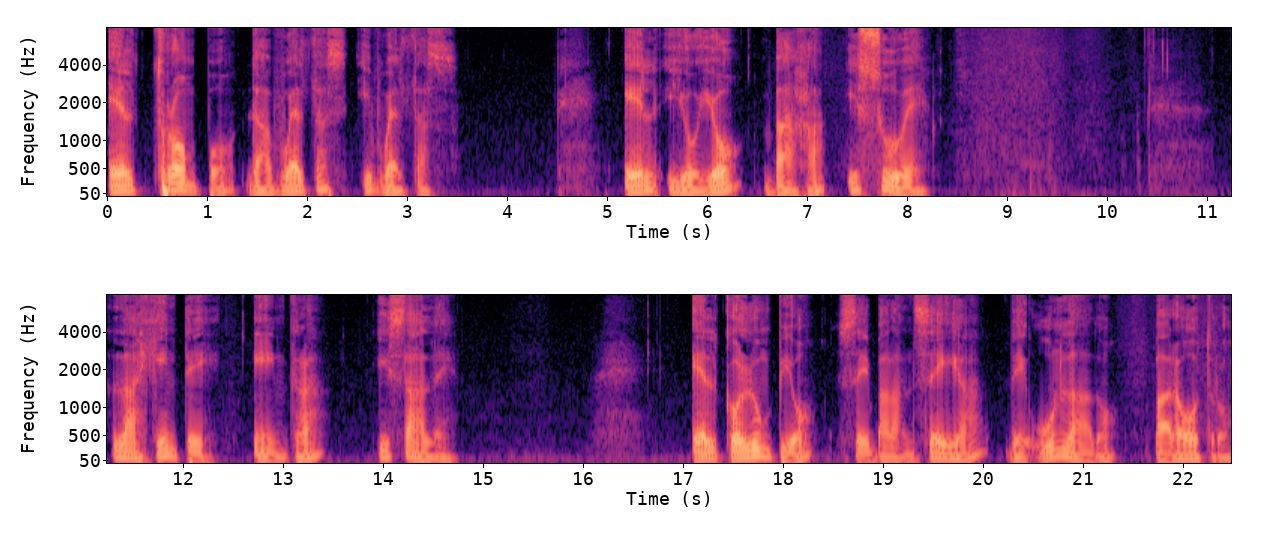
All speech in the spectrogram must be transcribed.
El trompo da vueltas y vueltas. El yo-yo baja y sube. La gente entra y sale. El columpio se balancea de un lado para otro.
